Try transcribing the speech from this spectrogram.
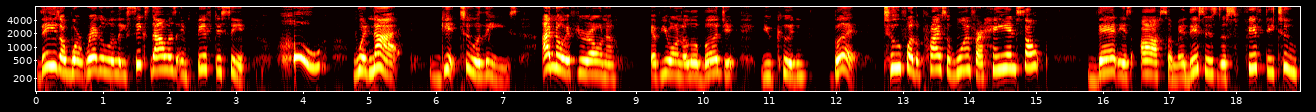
These are what regularly $6.50. Who would not get two of these? I know if you're on a if you're on a little budget, you couldn't, but two for the price of one for hand soap, that is awesome. And this is the 52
